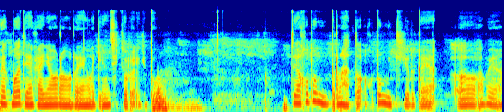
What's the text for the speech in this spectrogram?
Banyak banget ya kayaknya orang-orang yang lagi insecure kayak gitu jadi aku tuh pernah tuh aku tuh mikir kayak uh, apa ya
